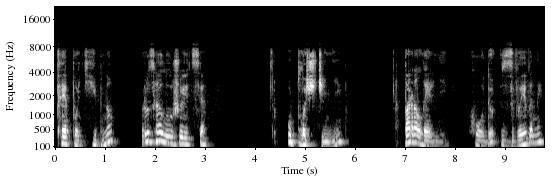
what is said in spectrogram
Т-подібно розгалужуються у площині паралельній ходу звивини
